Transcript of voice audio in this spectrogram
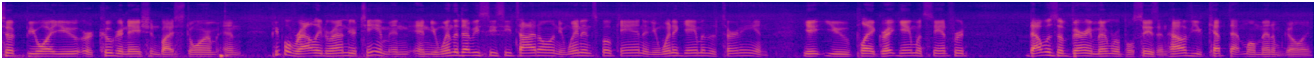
took BYU or Cougar Nation by storm, and people rallied around your team, and, and you win the WCC title, and you win in Spokane, and you win a game in the tourney, and you, you play a great game with Stanford. That was a very memorable season. How have you kept that momentum going?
